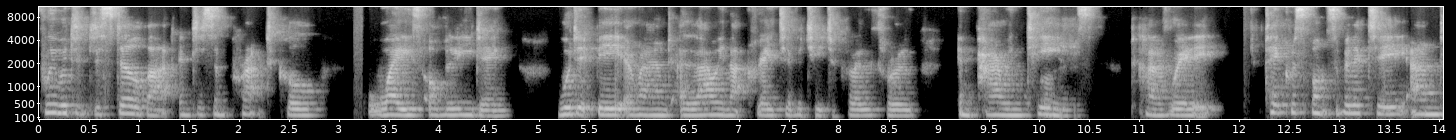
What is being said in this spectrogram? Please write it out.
If we were to distill that into some practical ways of leading, would it be around allowing that creativity to flow through, empowering teams to kind of really take responsibility and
